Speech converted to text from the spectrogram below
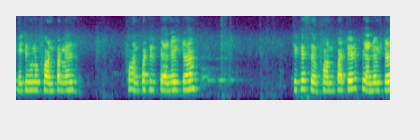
এটা হলো ফ্রন্ট পার্টের ফ্রন্ট পার্টের প্যানেলটা, ঠিক আছে? ফ্রন্ট পার্টের প্যানেলটা,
